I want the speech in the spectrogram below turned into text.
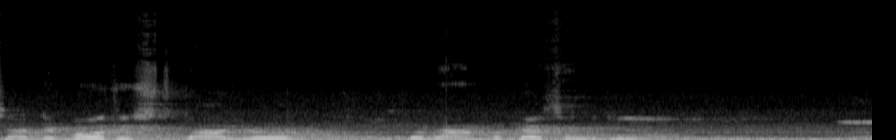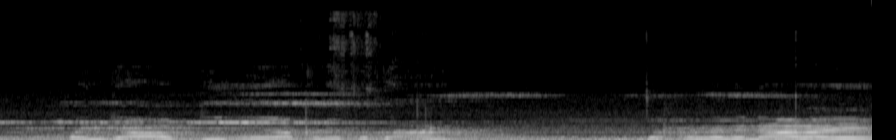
ਸਾਡੇ ਬਹੁਤ ਹੀ ਸਤਿਕਾਰਯੋਗ ਪ੍ਰਧਾਨ ਬੱਗਾ ਸਿੰਘ ਜੀ, ਪੰਜਾਬ ਦੀ ਇਹ ਆਪਣੇ ਪ੍ਰਧਾਨ। ਤਾਂ ਉਹਨਾਂ ਦੇ ਨਾਲ ਆਏ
